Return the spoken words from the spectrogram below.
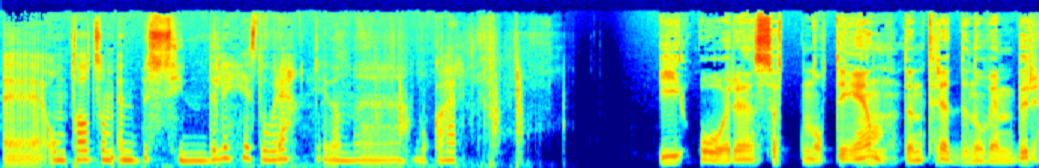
eh, omtalt som en besynderlig historie i denne boka her. I året 1781, den 3. november,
